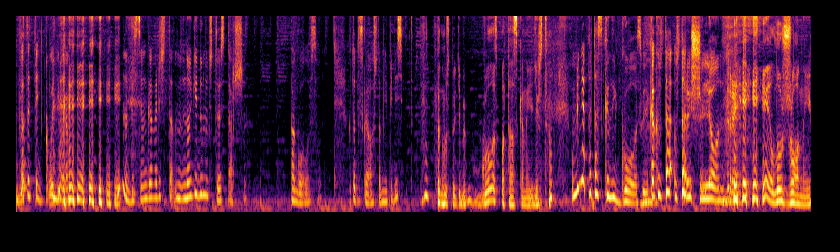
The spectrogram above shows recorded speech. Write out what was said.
да? 25 годиков? Надо всем говорить, что... Многие думают, что я старше. По голосу. Кто-то сказал, что мне 50. Потому что у тебя голос потасканный или что? У меня потасканный голос, как у, ста- у старой шлендры. Луженый.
